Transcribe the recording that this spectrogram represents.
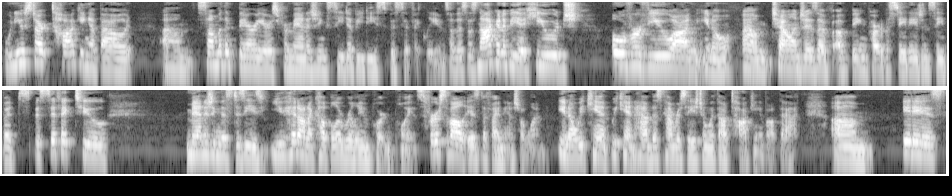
when you start talking about um, some of the barriers for managing CWD specifically, and so this is not going to be a huge overview on you know um, challenges of, of being part of a state agency, but specific to managing this disease you hit on a couple of really important points. First of all is the financial one. You know we can't we can't have this conversation without talking about that. Um, it is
